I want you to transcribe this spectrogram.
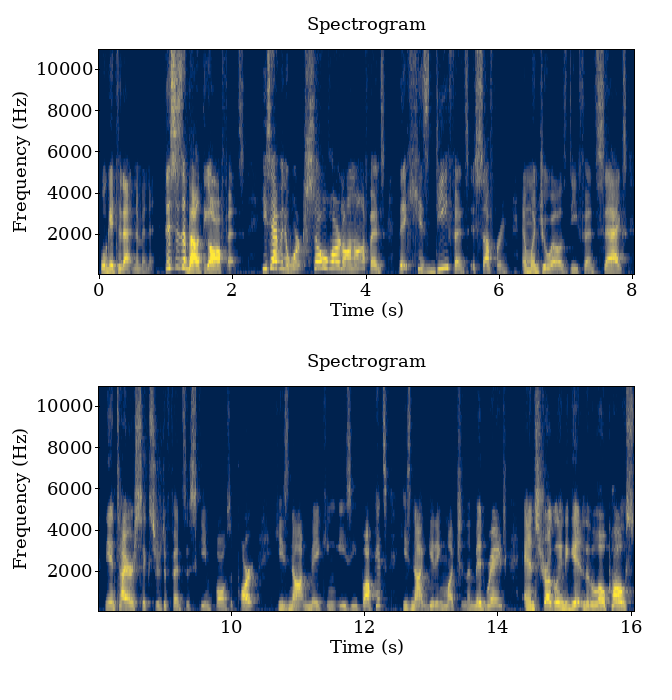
We'll get to that in a minute. This is about the offense. He's having to work so hard on offense that his defense is suffering. And when Joel's defense sags, the entire Sixers defensive scheme falls apart. He's not making easy buckets. He's not getting much in the mid range and struggling to get into the low post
